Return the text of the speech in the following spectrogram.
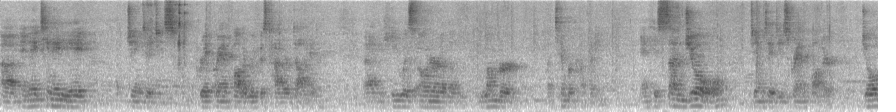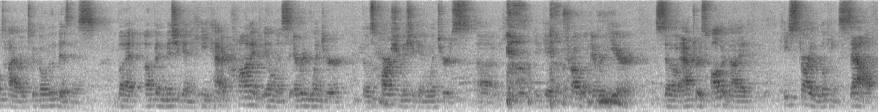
Um, in 1888, James Agee's great-grandfather, Rufus Tyler, died. Um, he was owner of a lumber, a timber company. And his son, Joel, James Agee's grandfather, Joel Tyler took over the business, but up in Michigan, he had a chronic illness every winter. Those harsh Michigan winters, uh, he, it gave him trouble every year. So after his father died, he started looking south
